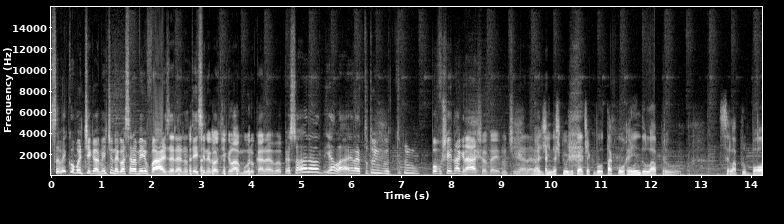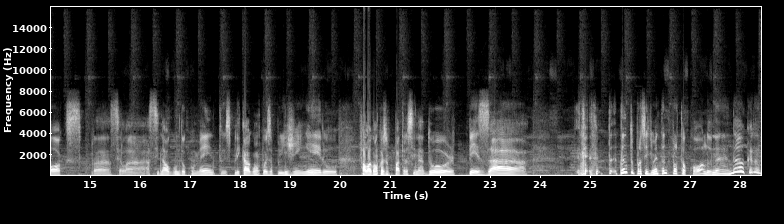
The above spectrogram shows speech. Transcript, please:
Você vê como antigamente o negócio era meio várzea, né? Não tem esse negócio de glamour, o caramba. O pessoal era, ia lá, era tudo, tudo povo cheio da graxa, velho. Não tinha, né? Imagina, acho que hoje o cara tinha que voltar correndo lá pro. sei lá, pro box, pra, sei lá, assinar algum documento, explicar alguma coisa pro engenheiro, falar alguma coisa pro patrocinador, pesar. Tanto procedimento, tanto protocolo, né? Não, cara.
